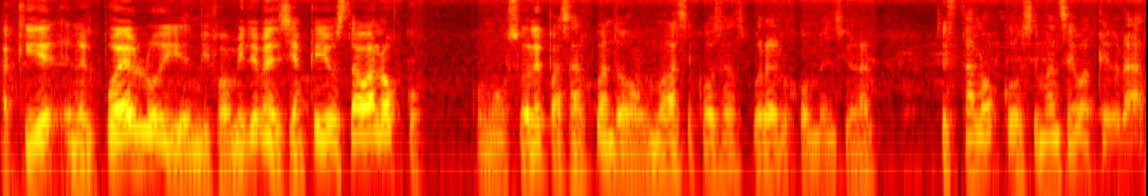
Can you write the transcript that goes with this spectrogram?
Aquí en el pueblo y en mi familia me decían que yo estaba loco como suele pasar cuando uno hace cosas fuera de lo convencional. Usted está loco, ese man se va a quebrar.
